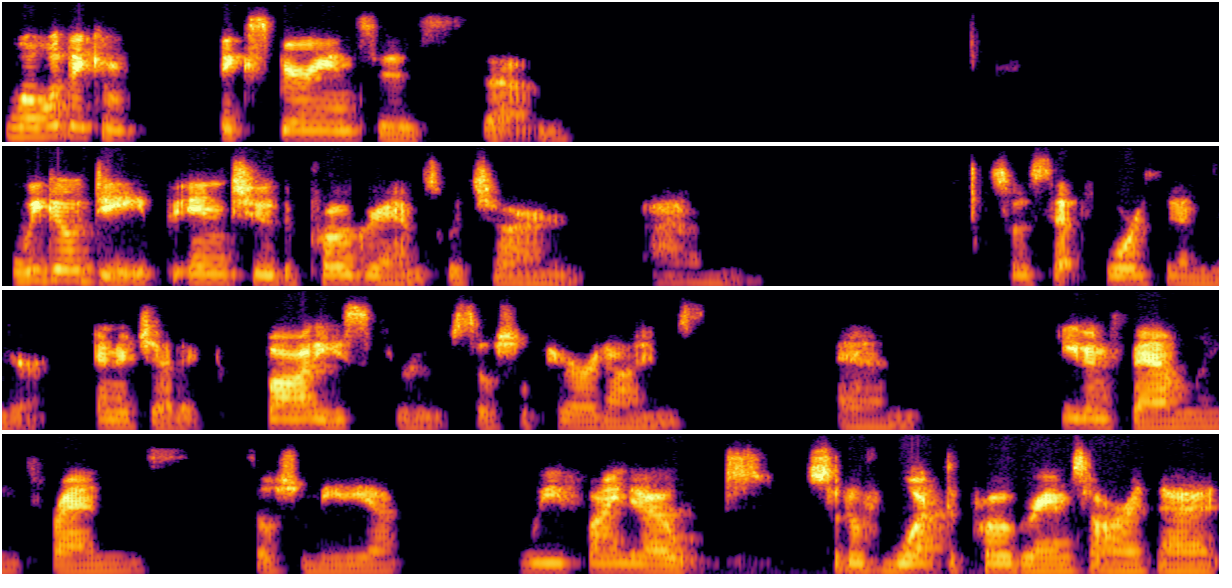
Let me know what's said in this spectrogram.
well, what they can experience is um, we go deep into the programs which are um, so set forth in their energetic bodies through social paradigms and even family, friends, social media. We find out sort of what the programs are that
